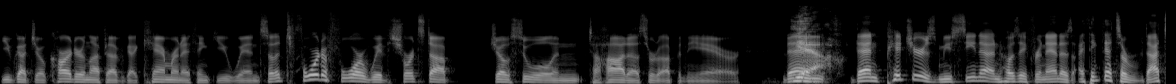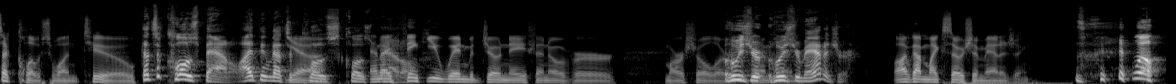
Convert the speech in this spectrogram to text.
You've got Joe Carter and left. I've got Cameron. I think you win. So that's four to four with shortstop Joe Sewell and Tejada sort of up in the air. Then, Yeah. then pitchers Mussina and Jose Fernandez. I think that's a that's a close one too. That's a close battle. I think that's a Yeah. close, close And battle. I think you win with Joe Nathan over Marshall or who's your who's your manager? Well, I've got Mike Scioscia managing. well,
